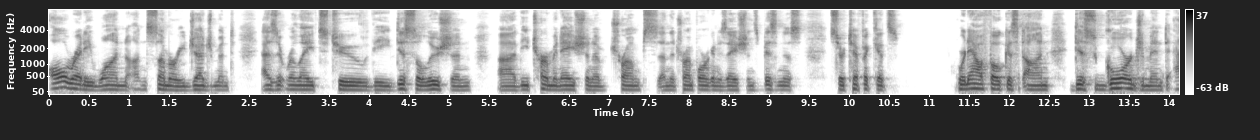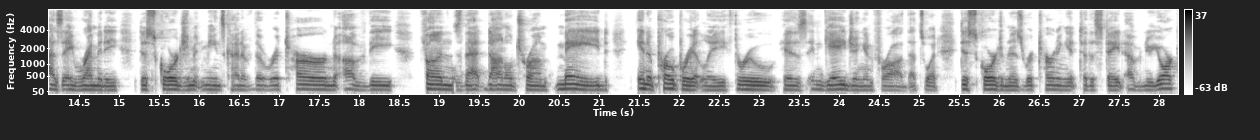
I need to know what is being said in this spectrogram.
already won on summary judgment as it relates to the dissolution, uh, the termination of Trump's and the Trump organization's business certificates we're now focused on disgorgement as a remedy. Disgorgement means kind of the return of the funds that Donald Trump made inappropriately through his engaging in fraud. That's what disgorgement is, returning it to the state of New York.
